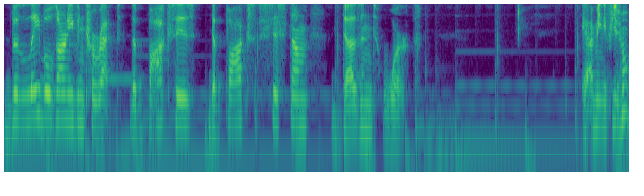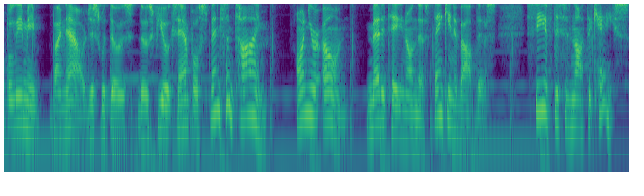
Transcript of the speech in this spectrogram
The labels aren't even correct. The boxes, the box system doesn't work. I mean, if you don't believe me by now, just with those those few examples, spend some time on your own meditating on this, thinking about this. See if this is not the case.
